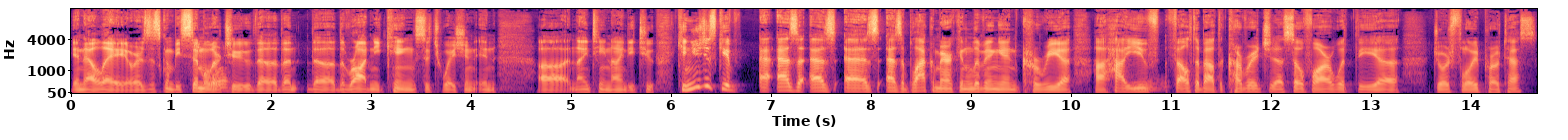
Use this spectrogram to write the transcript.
in LA, or is this going to be similar to the, the the the, Rodney King situation in uh, 1992? Can you just give as a, as as as a Black American living in Korea, uh, how you've felt about the coverage uh, so far with the uh, George Floyd protests?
